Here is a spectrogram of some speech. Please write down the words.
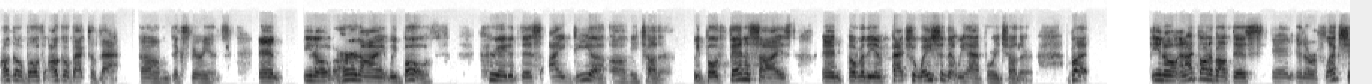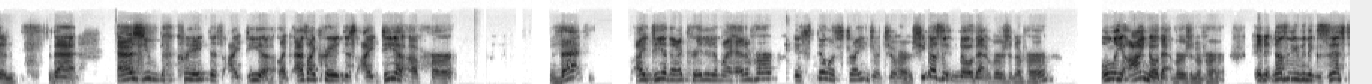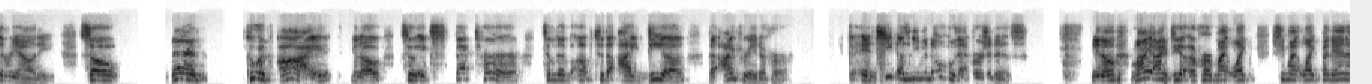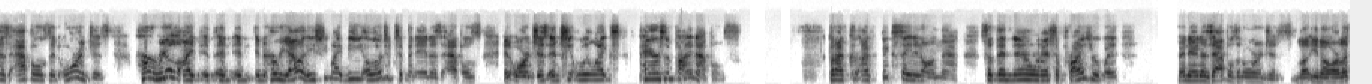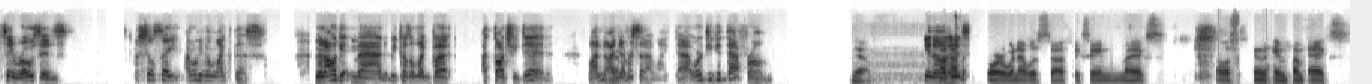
I'll go both i'll go back to that um, experience. And you know her and i we both created this idea of each other. We both fantasized and over the infatuation that we had for each other. But you know and i thought about this in, in a reflection that as you create this idea, like as I created this idea of her, that idea that I created in my head of her is still a stranger to her. She doesn't know that version of her. Only I know that version of her. And it doesn't even exist in reality. So then who am I, you know, to expect her to live up to the idea that I create of her? And she doesn't even know who that version is. You know, my idea of her might like she might like bananas, apples, and oranges. Her real in, in, in her reality, she might be allergic to bananas, apples, and oranges, and she only likes pears and pineapples. But I've I've fixated on that. So then now when I surprise her with bananas, apples, and oranges, you know, or let's say roses, she'll say, "I don't even like this." And then I'll get mad because I'm like, but I thought you did. Well, I, right. I never said I like that. Where'd you get that from? Yeah. You know, it's or when I was uh, fixing my ex, I was fixing him from X,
